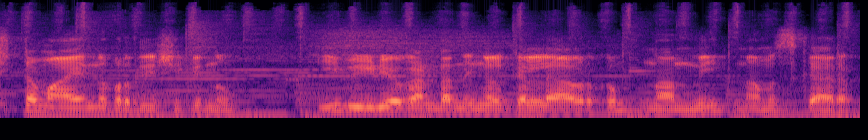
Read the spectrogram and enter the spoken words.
ഇഷ്ടമായെന്ന് പ്രതീക്ഷിക്കുന്നു. ഈ വീഡിയോ കണ്ട നിങ്ങൾക്കെല്ലാവർക്കും നന്ദി നമസ്കാരം.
